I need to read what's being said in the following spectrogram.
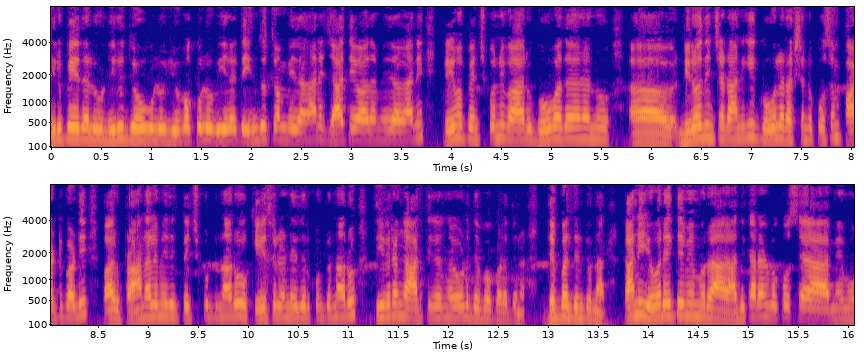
నిరుపేదలు నిరుద్యోగులు యువకులు వీరైతే హిందుత్వం మీద కానీ జాతీయవాదం మీద కానీ ప్రేమ పెంచుకొని వారు గోవధను ఆ, నిరోధించడానికి గోవుల రక్షణ కోసం పాటుపడి వారు ప్రాణాల మీదకి తెచ్చుకుంటున్నారు. కేసులను ఎదుర్కొంటున్నారు తీవ్రంగా ఆర్థికంగా కూడా దెబ్బ పడుతున్నారు దెబ్బలు తింటున్నారు. కానీ ఎవరైతే మేము రా- అధికారంలోకి వస్తే మేము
